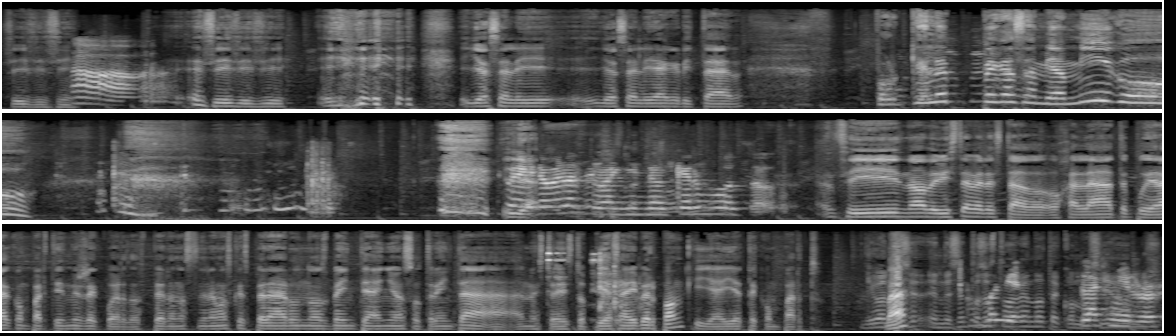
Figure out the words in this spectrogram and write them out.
Sí, sí, sí. Ah, Sí, sí, sí. Y, y yo salí, yo salí a gritar. ¿Por qué le pegas a mi amigo? No me las imagino, qué hermoso. Sí, no, debiste haber estado. Ojalá te pudiera compartir mis recuerdos, pero nos tendremos que esperar unos 20 años o 30 a, a nuestra distopía cyberpunk y ya, ya te comparto. Digo, ¿Va? en ese, en ese entonces Muy todavía bien. no te conocía. Black Mirror.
